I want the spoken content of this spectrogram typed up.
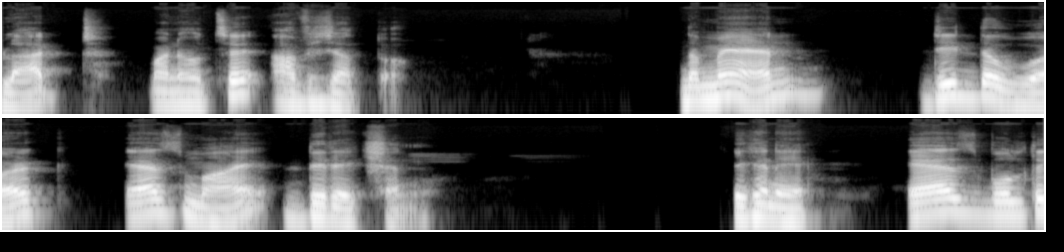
ব্লাড মানে হচ্ছে আভিজাত্য। The man did the work as my direction এখানে অ্যাজ বলতে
